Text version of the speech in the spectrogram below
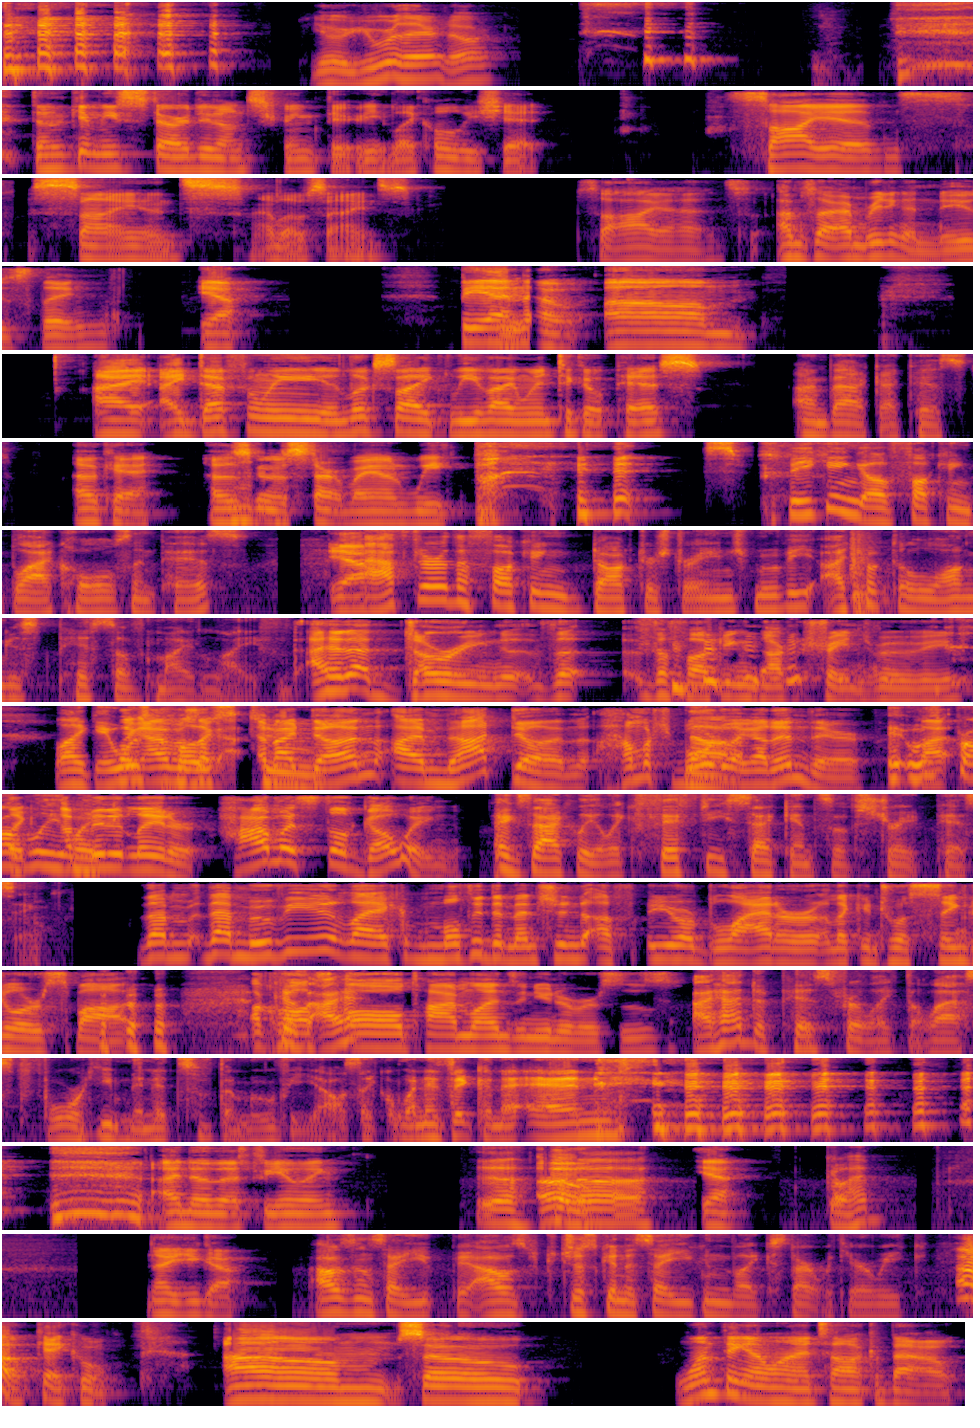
You you were there, Dor. Don't get me started on string theory. Like, holy shit. Science. Science. I love science. Science. I'm sorry. I'm reading a news thing. Yeah. But yeah, Yeah. no. Um I I definitely it looks like Levi went to go piss. I'm back. I pissed. Okay. I was gonna start my own week, but Speaking of fucking black holes and piss, yeah. after the fucking Doctor Strange movie, I took the longest piss of my life. I did that during the the fucking Doctor Strange movie. Like it like was I was like, to, "Am I done? I'm not done. How much more do I got in there?" It was I- like, probably, a like- minute later. How am I still going? Exactly, like 50 seconds of straight pissing. That that movie like multi-dimensioned of your bladder like into a singular spot across I- all timelines and universes. I had to piss for like the last 40 minutes of the movie. I was like, when is it gonna end? I know that feeling. yeah. Oh. But, uh, Yeah. go ahead. No, you go. I was gonna say you. I was just gonna say you can like start with your week. Oh, okay, cool. Um, so one thing I want to talk about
